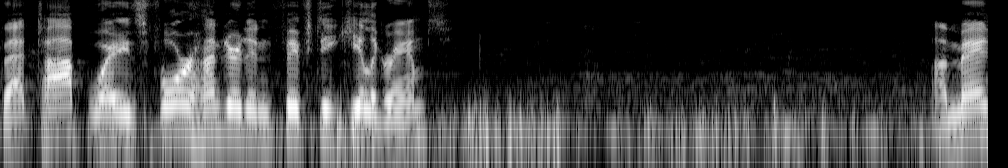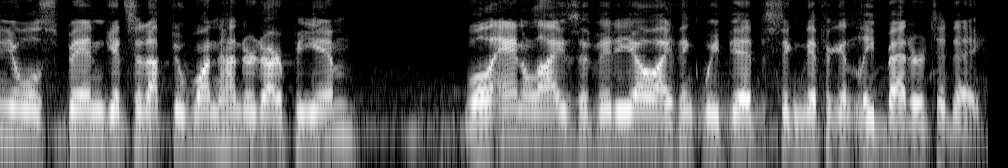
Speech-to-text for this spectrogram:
That top weighs 450 kilograms. A manual spin gets it up to 100 RPM. We'll analyze the video. I think we did significantly better today.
